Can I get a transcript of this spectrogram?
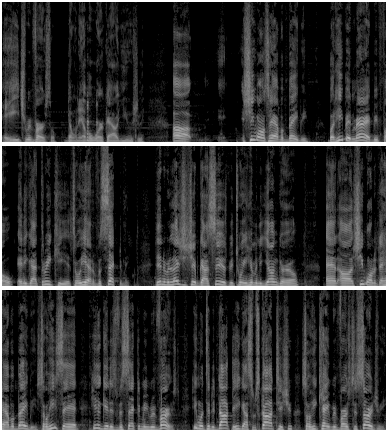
Age reversal. Don't ever work out usually. Uh, she wants to have a baby, but he been married before and he got three kids, so he had a vasectomy. Then the relationship got serious between him and the young girl, and uh, she wanted to have a baby. So he said he'll get his vasectomy reversed. He went to the doctor. He got some scar tissue, so he can't reverse the surgery.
